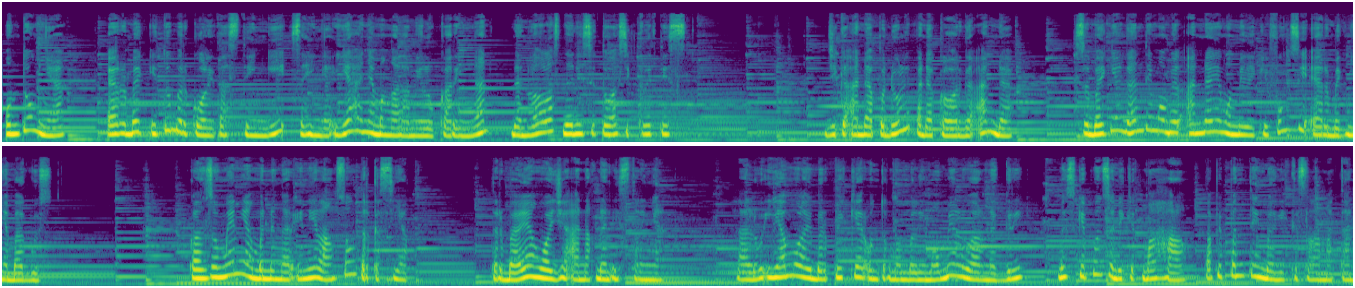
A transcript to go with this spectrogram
Untungnya, airbag itu berkualitas tinggi sehingga ia hanya mengalami luka ringan dan lolos dari situasi kritis. Jika Anda peduli pada keluarga Anda, sebaiknya ganti mobil Anda yang memiliki fungsi airbagnya bagus. Konsumen yang mendengar ini langsung terkesiap. Terbayang wajah anak dan istrinya. Lalu ia mulai berpikir untuk membeli mobil luar negeri meskipun sedikit mahal, tapi penting bagi keselamatan.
